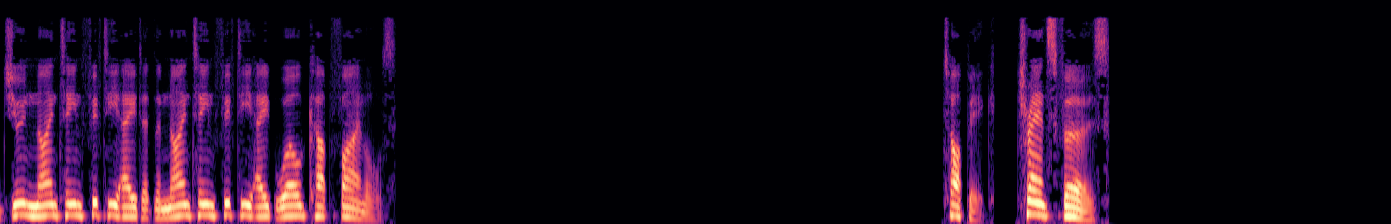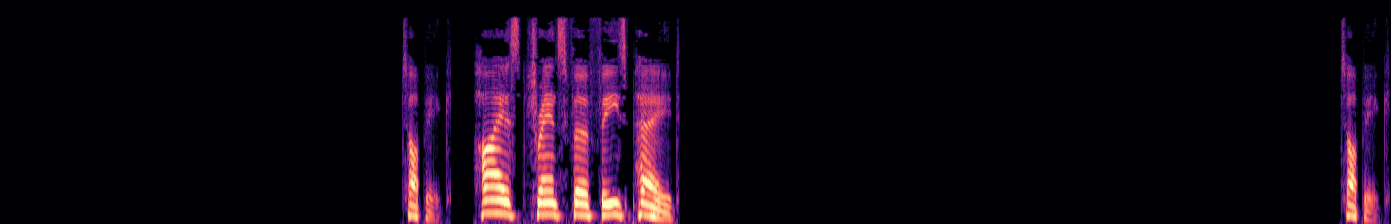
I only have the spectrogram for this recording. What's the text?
June 1958 at the 1958 World Cup finals. Topic: Transfers. Topic: Highest transfer fees paid. Topic:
